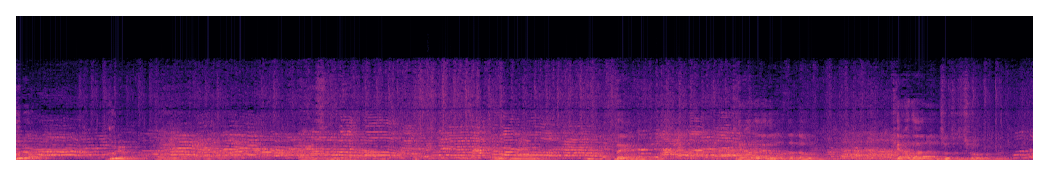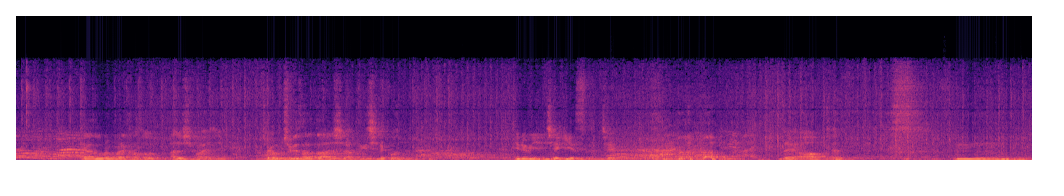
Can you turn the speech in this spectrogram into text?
노력 노력 네 알겠습니다. 그리고 네 캐나다에도 가달라고 캐나다는 저 좋죠. 캐나다 오랜만에 가서 아저씨 봐야지. 저 옆집에 살았던 아저씨랑 되게 친했거든요. 이름이 제기였어요, 제. 네, 아무튼. 음,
